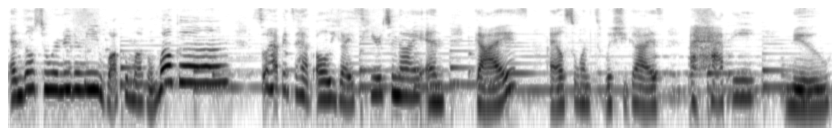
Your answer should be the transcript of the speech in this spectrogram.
And those who are new to me, welcome, welcome, welcome. So happy to have all you guys here tonight. And guys, I also want to wish you guys a happy new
